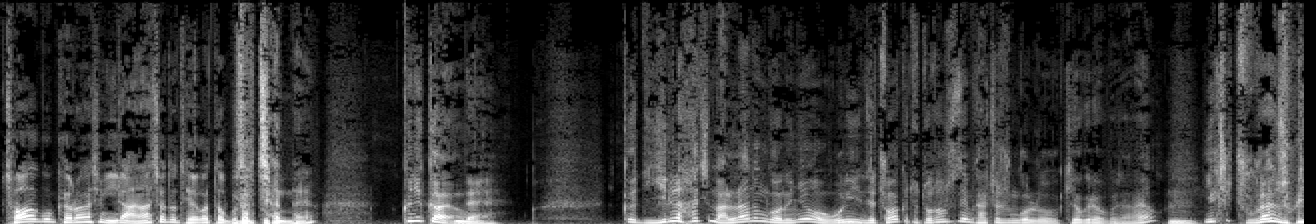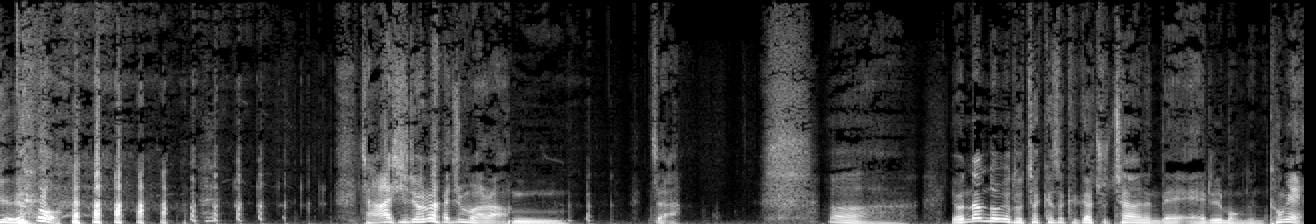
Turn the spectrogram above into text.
저하고 결혼하시면 일 안 하셔도 돼요가 더 무섭지 않나요? 그니까요. 네. 그 일을 하지 말라는 거는요. 우리 이제 중학교 때 도덕 선생님 가르쳐 준 걸로 기억을 해보잖아요. 음. 일찍 죽으라는 소리예요. 자아실현은 하지 마라. 음. 자, 아, 연남동에 도착해서 그가 주차하는데 애를 먹는 통에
